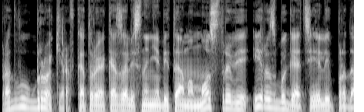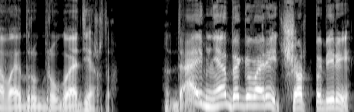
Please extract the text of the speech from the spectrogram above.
Про двух брокеров, которые оказались на необитаемом острове и разбогатели, продавая друг другу одежду. «Дай мне договорить, черт побери!»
